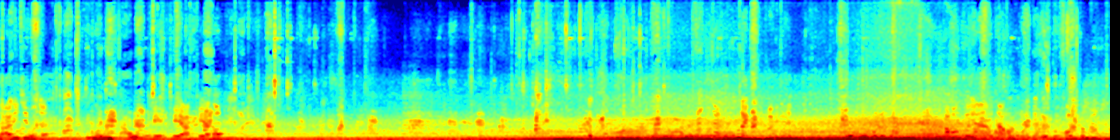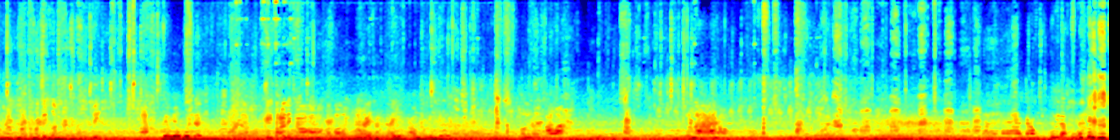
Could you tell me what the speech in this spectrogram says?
就系呢招嘅啫，边个都唔走嘅喎，骑骑下骑下多。真系好好力，系真系 回来回来。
